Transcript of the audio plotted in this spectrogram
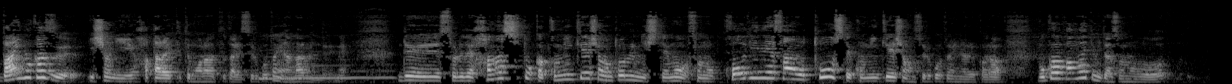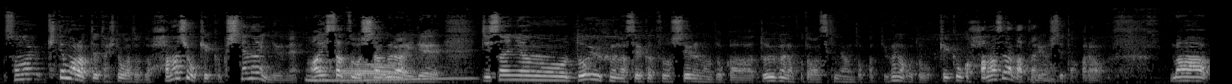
倍の数一緒に働いててもらってたりすることにはなるんだよね。でそれで話とかコミュニケーションを取るにしてもそのコーディネーさんを通してコミュニケーションをすることになるから僕は考えてみたらそのその来てもらってた人方と話を結局してないんだよね。挨拶をしたぐらいで実際にあのどういう風な生活をしてるのとかどういう風なことが好きなのとかっていう風なことを結局話せなかったりはしてたからまあ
